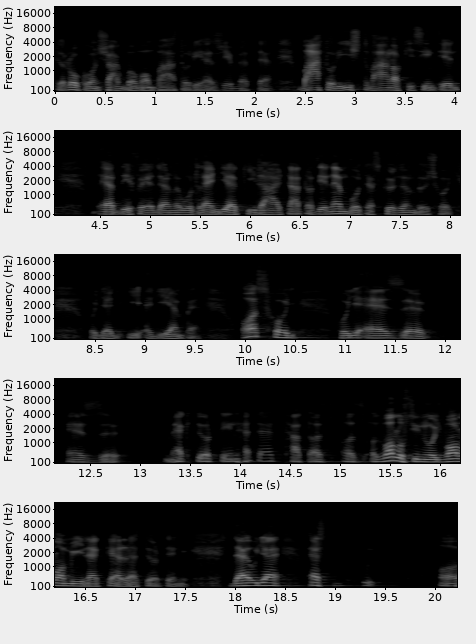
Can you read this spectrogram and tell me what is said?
rokonságban van Bátori Erzsébettel. Bátori István, aki szintén Erdély fejedelme volt, lengyel király, tehát azért nem volt ez közömbös, hogy, hogy egy, egy ilyen pen. Az, hogy, hogy ez, ez megtörténhetett, hát az, az, az valószínű, hogy valaminek kellett történni. De ugye ezt a,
